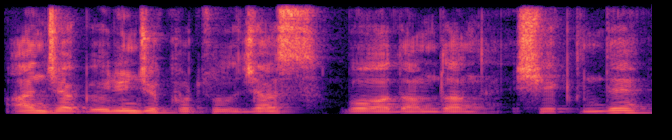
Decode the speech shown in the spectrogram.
ancak ölünce kurtulacağız bu adamdan şeklinde.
